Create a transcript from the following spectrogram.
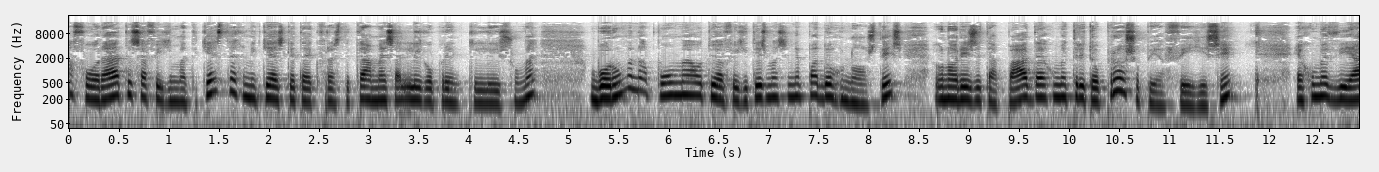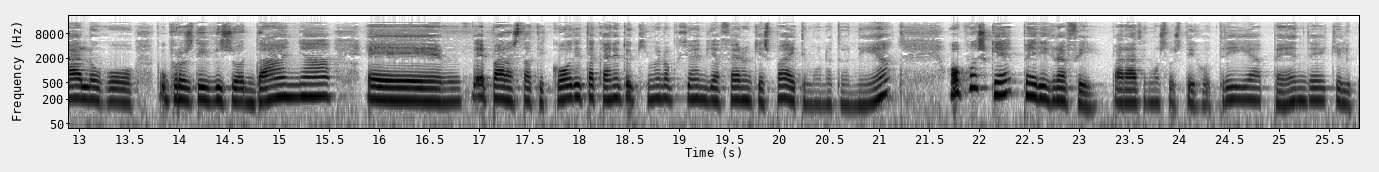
αφορά τις αφηγηματικές τεχνικές και τα εκφραστικά μέσα λίγο πριν κλείσουμε, μπορούμε να πούμε ότι ο αφηγητής μας είναι παντογνώστης, γνωρίζει τα πάντα, έχουμε τριτοπρόσωπη αφήγηση, έχουμε διάλογο που προσδίδει ζωντάνια, ε, ε, παραστατικότητα, κάνει το κείμενο πιο ενδιαφέρον και σπάει τη μονοτονία, όπως και περιγραφή, παράδειγμα στο στίχο 3, 5 κλπ.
